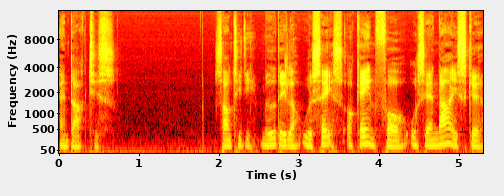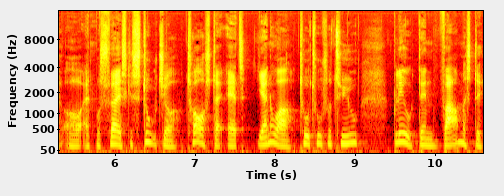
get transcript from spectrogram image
Antarktis. Samtidig meddeler USA's organ for oceanariske og atmosfæriske studier torsdag, at januar 2020 blev den varmeste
